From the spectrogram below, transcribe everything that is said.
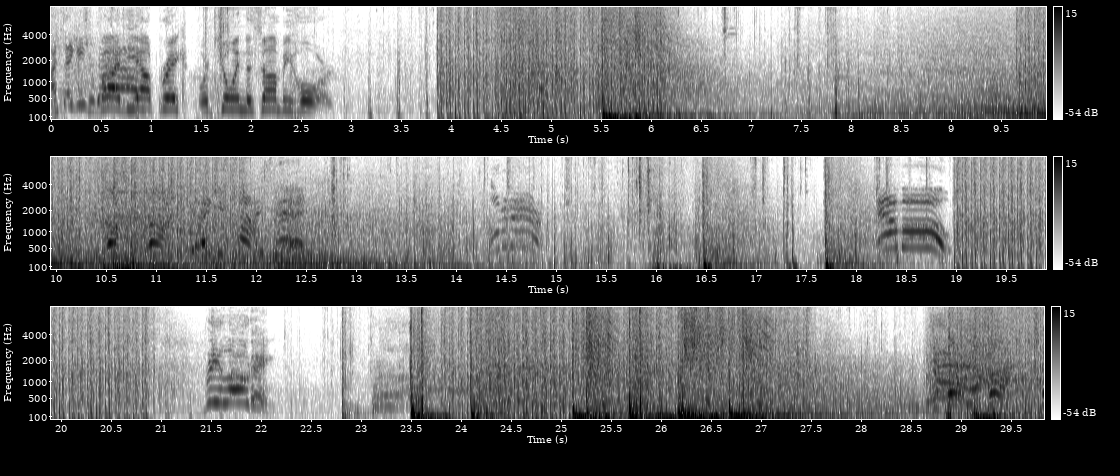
I think he's Survive down. the outbreak or join the zombie horde. Take his shot. His head. Over there. Ammo! Reloading! Time.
